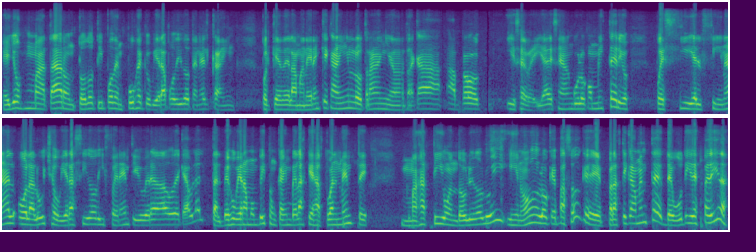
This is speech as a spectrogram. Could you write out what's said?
ellos mataron todo tipo de empuje que hubiera podido tener Caín, porque de la manera en que Caín lo trae y ataca a Brock y se veía ese ángulo con misterio, pues si el final o la lucha hubiera sido diferente y hubiera dado de qué hablar, tal vez hubiéramos visto un Caín Velázquez actualmente más activo en WWE y no lo que pasó, que prácticamente debut y despedida.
